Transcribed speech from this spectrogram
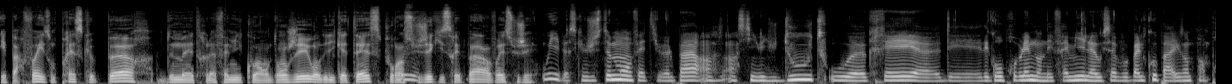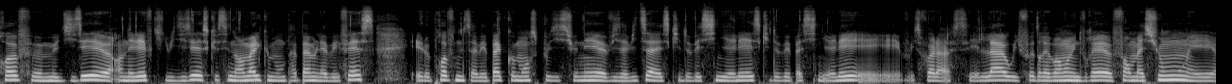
Et parfois, ils ont presque peur de mettre la famille quoi en danger ou en délicatesse pour un sujet qui serait pas un vrai sujet. Oui, parce que justement, en fait, ils veulent pas insinuer du doute ou créer des, des, gros problèmes dans des familles là où ça vaut pas le coup. Par exemple, un prof me disait, euh, un élève qui lui disait est-ce que c'est normal que mon papa me l'avait fait Et le prof ne savait pas comment se positionner euh, vis-à-vis de ça. Est-ce qu'il devait signaler? Est-ce qu'il devait pas signaler? Et voilà, c'est là où il faudrait vraiment une vraie euh, formation et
